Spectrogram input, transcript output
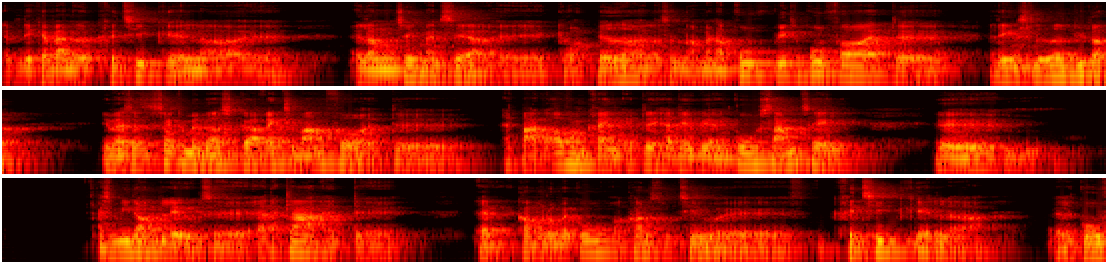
Jamen, det kan være noget kritik, eller, øh, eller nogle ting, man ser øh, gjort bedre, eller sådan, og man har brug, virkelig brug for, at, øh, at ens leder lytter. Jamen altså, så kan man også gøre rigtig meget for, at... Øh, at bakke op omkring, at det her det bliver en god samtale. Øh, altså min oplevelse er da klart, at, øh, at kommer du med god og konstruktiv øh, kritik eller, eller gode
